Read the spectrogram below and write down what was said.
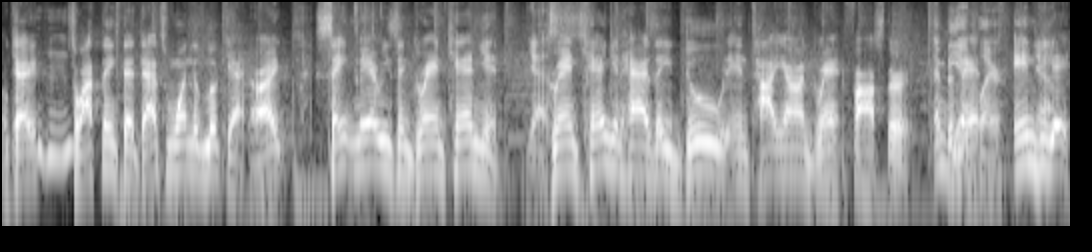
okay? Mm-hmm. So I think that that's one to look at, all right? St. Mary's in Grand Canyon. Yes. Grand Canyon has a dude in Tyon Grant Foster. NBA player. NBA.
